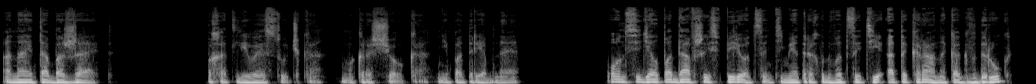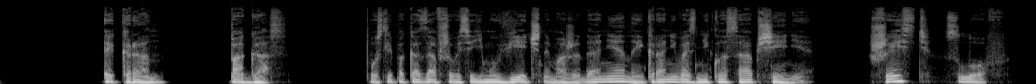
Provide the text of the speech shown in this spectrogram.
Она это обожает. Похотливая сучка, мокрощелка, непотребная. Он сидел, подавшись вперед, сантиметрах в двадцати от экрана, как вдруг экран погас. После показавшегося ему вечным ожидания на экране возникло сообщение. Шесть слов.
